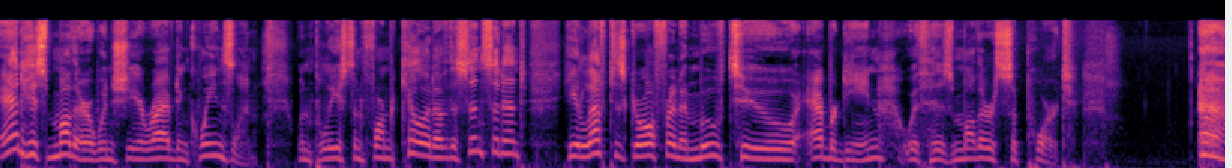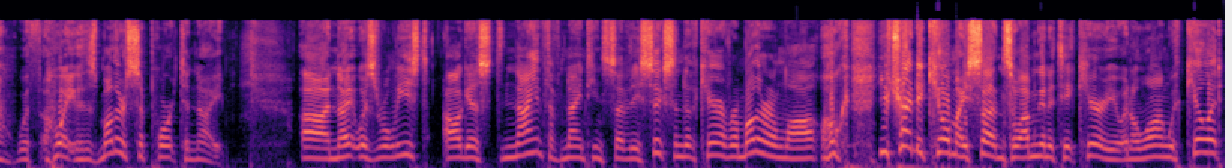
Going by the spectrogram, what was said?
and his mother when she arrived in Queensland. When police informed Kellett of this incident, he left his girlfriend and moved to Aberdeen with his mother's support. with oh, wait, with his mother's support tonight. Uh, Knight was released August 9th of 1976 into the care of her mother-in-law. Oh, you tried to kill my son, so I'm going to take care of you. And along with Kellett,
